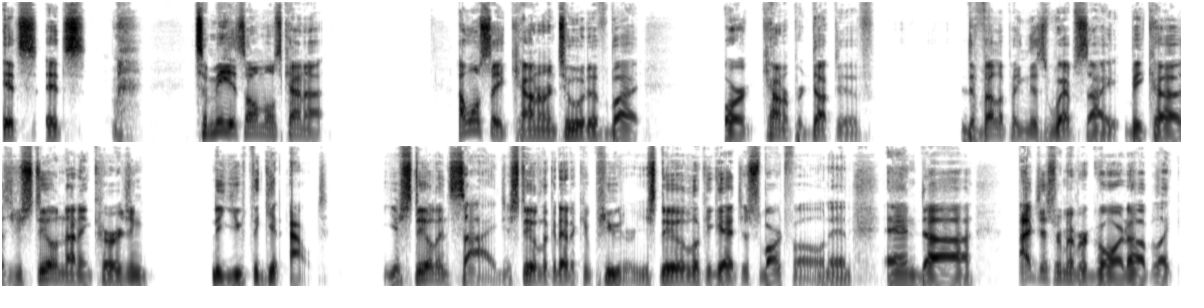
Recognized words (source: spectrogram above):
it's it's to me it's almost kind of I won't say counterintuitive but or counterproductive developing this website because you're still not encouraging the youth to get out. You're still inside. You're still looking at a computer. You're still looking at your smartphone. And and uh, I just remember growing up, like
